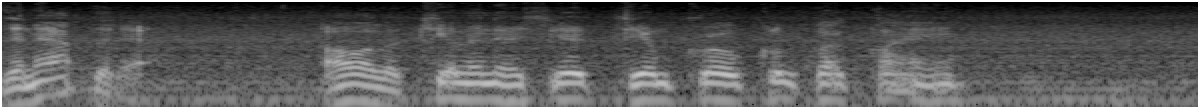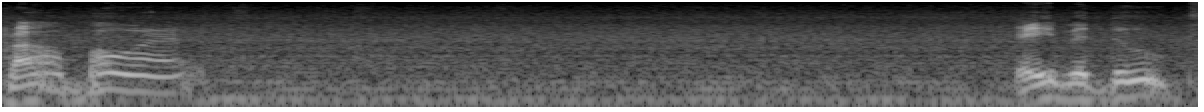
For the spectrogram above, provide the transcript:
Then after that, all the killing and shit, Jim Crow, Ku Klux Klan, Proud Boys, David Dukes,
